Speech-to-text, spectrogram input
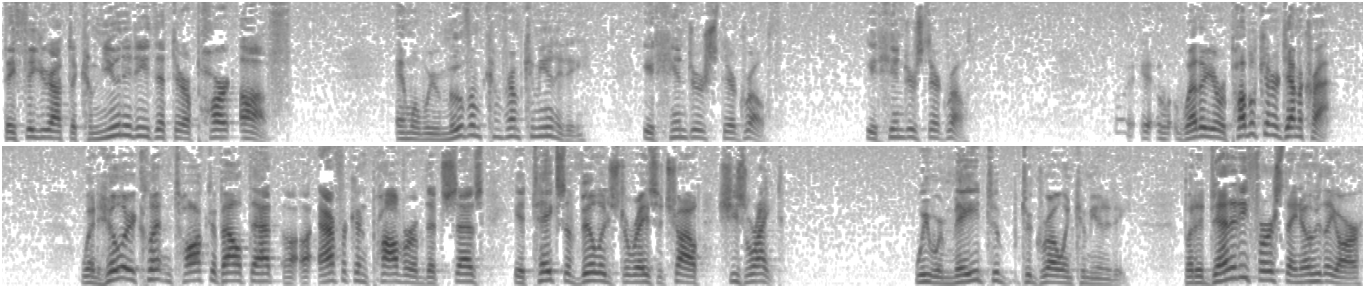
They figure out the community that they're a part of. And when we remove them from community, it hinders their growth. It hinders their growth. Uh, whether you're Republican or Democrat, when Hillary Clinton talked about that uh, uh, African proverb that says it takes a village to raise a child, she's right. We were made to, to grow in community. But identity first, they know who they are.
